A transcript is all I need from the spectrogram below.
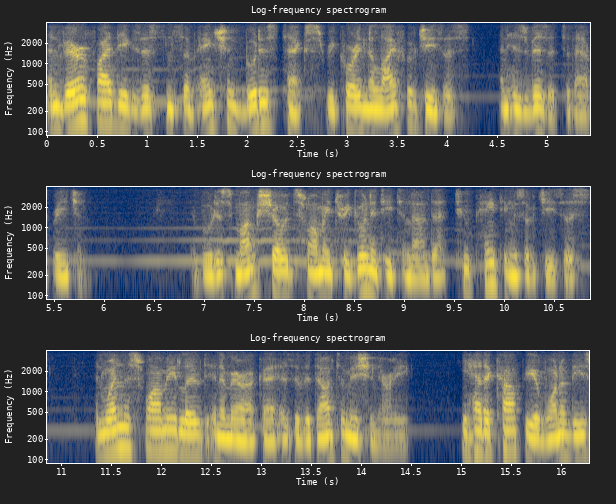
and verified the existence of ancient Buddhist texts recording the life of Jesus and his visit to that region. The Buddhist monk showed Swami Trigunatitananda two paintings of Jesus, and when the Swami lived in America as a Vedanta missionary, he had a copy of one of these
